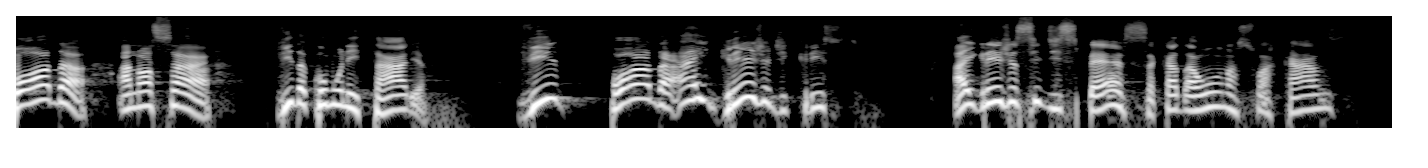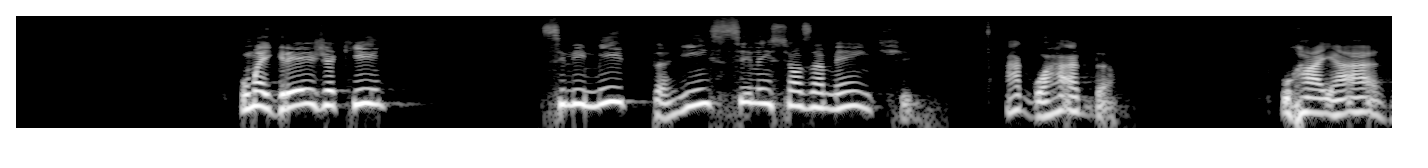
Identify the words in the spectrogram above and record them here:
Poda a nossa vida comunitária. Poda a igreja de Cristo. A igreja se dispersa, cada um na sua casa. Uma igreja que se limita e silenciosamente aguarda o raiar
